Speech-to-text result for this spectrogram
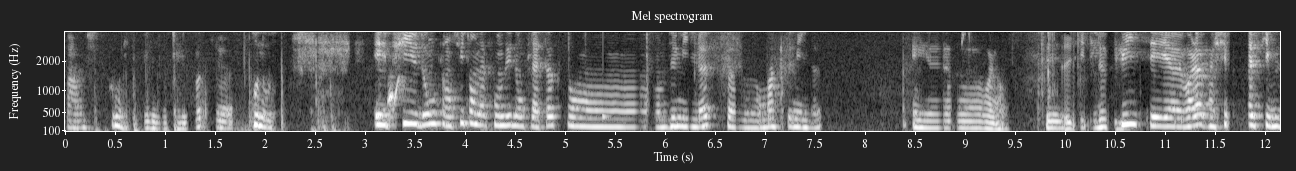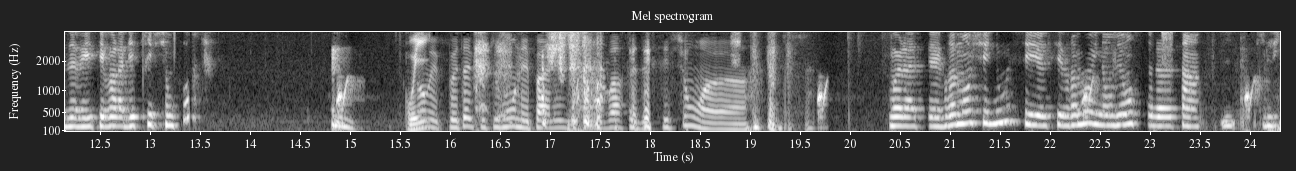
enfin, je sais plus comment il s'appelait à l'époque, Chronos. Et puis donc ensuite, on a fondé donc la Tox en, en 2009, euh, en mars 2009. Et voilà. Depuis, c'est voilà. Je sais pas si vous avez été voir la description courte. Oui. Non, mais peut-être que tout le monde n'est pas allé voir cette description. euh. Voilà, c'est vraiment chez nous, c'est c'est vraiment une ambiance. euh, Enfin, les-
